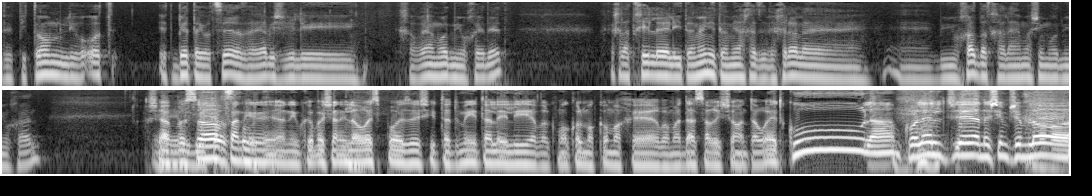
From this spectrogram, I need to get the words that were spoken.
ופתאום לראות את בית היוצר, זה היה בשבילי חוויה מאוד מיוחדת. ככה להתחיל אה, להתאמן איתם יחד, זה בכלל, אה, אה, במיוחד בהתחלה היה משהו מאוד מיוחד. עכשיו, בסוף, אני, אני מקווה שאני לא הורס פה איזושהי תדמית על עלי, אבל כמו כל מקום אחר, במדס הראשון, אתה רואה את כולם, כולל אנשים שהם לא...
